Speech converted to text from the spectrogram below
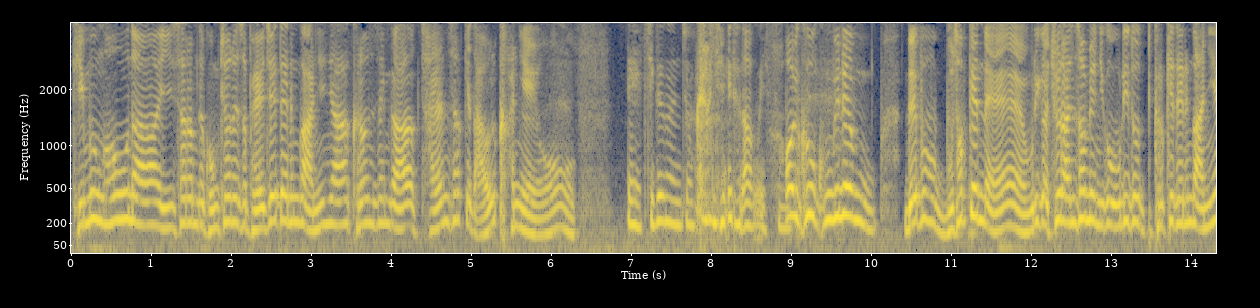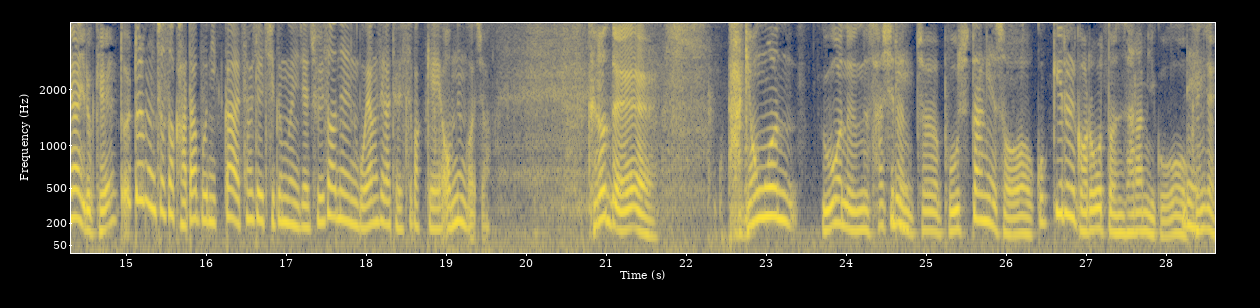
김웅 허우나 이 사람들 공천에서 배제되는 거 아니냐 그런 생각 자연스럽게 나올 거 아니에요. 네, 지금은 좀 그런 얘기도 나오고 있습니다. 아이, 그 국민의힘 내부 무섭겠네. 우리가 줄 안 서면 이거 우리도 그렇게 되는 거 아니야? 이렇게. 똘똘 뭉쳐서 가다 보니까 사실 지금은 이제 줄 서는 모양새가 될 수밖에 없는 거죠. 그런데 나경원 의원은 사실은 네. 저 보수당에서 꽃길을 걸어왔던 사람이고 네. 굉장히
